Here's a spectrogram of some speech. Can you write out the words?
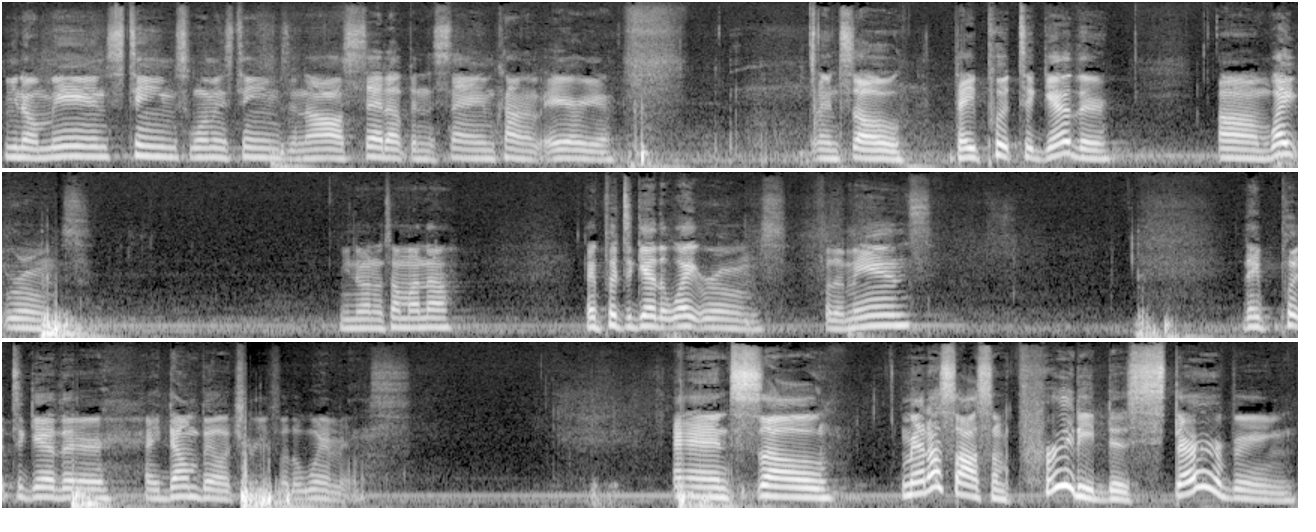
you know, men's teams, women's teams, and all set up in the same kind of area and so they put together um, weight rooms. You know what I'm talking about now? They put together weight rooms for the men's. They put together a dumbbell tree for the women's. And so, man, I saw some pretty disturbing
